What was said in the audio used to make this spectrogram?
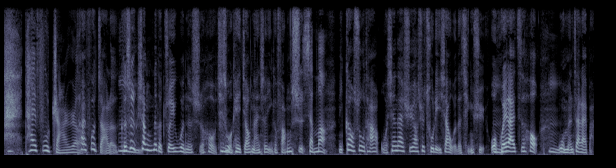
唉，太复杂了。太复杂了。可是嗯像那个追问的时候，其实我可以教男生一个方式，什么？你告诉他，我现在需要去处理一下我的情绪，我回来之后，嗯我们再来把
